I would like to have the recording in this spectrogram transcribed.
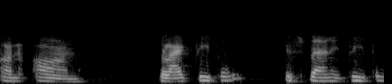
unarmed black people, Hispanic people.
